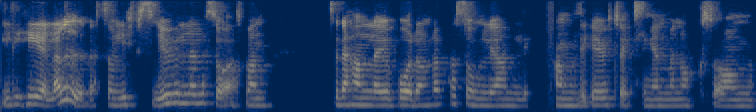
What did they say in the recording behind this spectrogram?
hela livet som livshjul eller så. Att man, så det handlar ju både om den personliga andliga utvecklingen men också om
